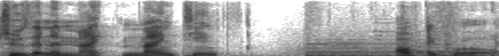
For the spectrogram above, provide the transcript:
Tuesday the ni- 19th of April.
